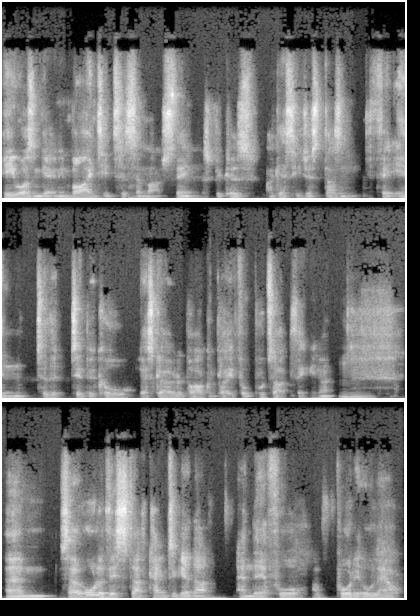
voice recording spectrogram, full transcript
he wasn't getting invited to so much things because I guess he just doesn't fit in to the typical "let's go to the park and play football" type thing, you know. Um, so all of this stuff came together, and therefore i've poured it all out.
